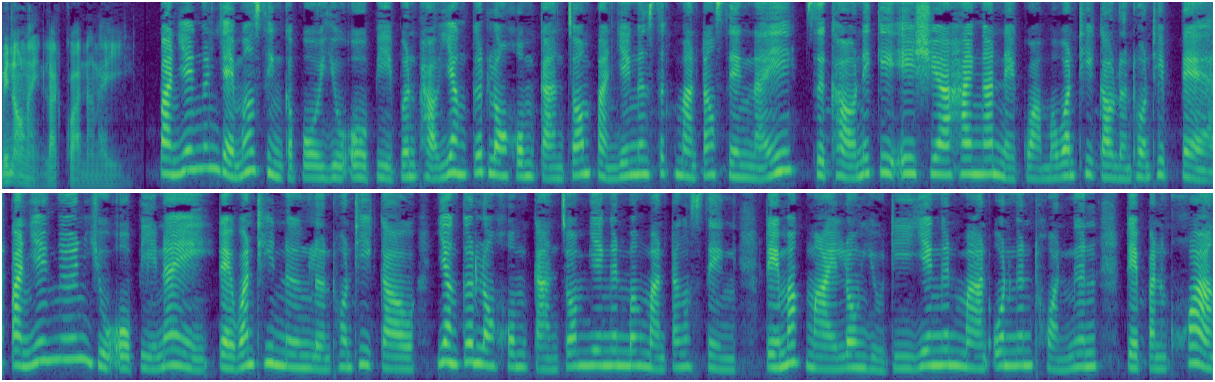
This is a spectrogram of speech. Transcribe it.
มินออนไลน์ลัดกว่านางใน ป่านเย่เงินใหญ่เมื่อสิงคโปร์ UOB เปิ้นเผายังกึดลองคมการจ้อมป่านเย่เงินซึกมันตั้งเสียงไหน สื่อข่าวนิกีเอเชียให้งานในกว่าเมื่อวันที่เกาเหลือนทนที่ 8 ป่านเย่เงิน UOB ใน แต่วันที่หนึ่งเลือนทนที่เกายังกึดลองคมการจ้อมเย่เงินเมืองมันตั้งเสียงเดมากมายลองอยู่ดีเย่เงินมานโอนเงินถอนเงินเดปันขว้าง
